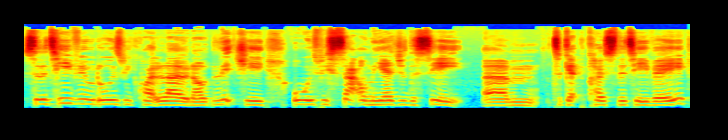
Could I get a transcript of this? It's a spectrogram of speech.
so the TV would always be quite low, and I would literally always be sat on the edge of the seat. Um, to get close to the TV,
